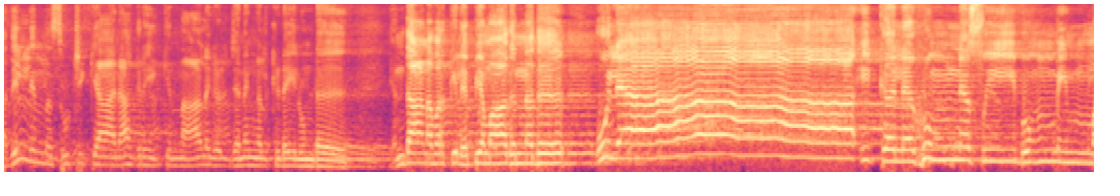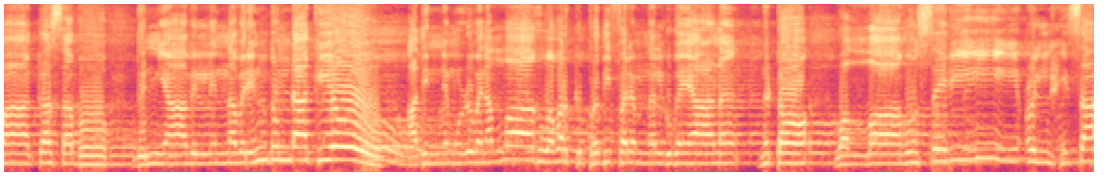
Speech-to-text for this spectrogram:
അതിൽ നിന്ന് സൂക്ഷിക്കാൻ ആഗ്രഹിക്കുന്ന ആളുകൾ ജനങ്ങൾക്കിടയിലുണ്ട്. എന്താണ് അവർക്ക് ലഭ്യമാകുന്നത്. ദുന്യാവിൽ നിന്ന് അവരെന്തുണ്ടാക്കിയോ അതിന് മുഴുവൻ അള്ളാഹു അവർക്ക് പ്രതിഫലം നൽകുകയാണ്. എന്നിട്ടോ? വല്ലാഹു സരീഉൽ ഹിസാബ്.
